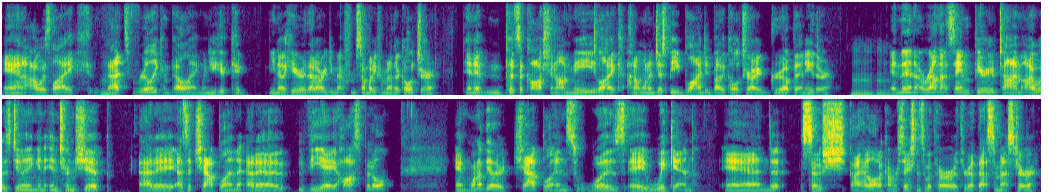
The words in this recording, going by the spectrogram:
and I was like, that's really compelling when you hear you know hear that argument from somebody from another culture. And it puts a caution on me, like I don't want to just be blinded by the culture I grew up in either. Mhm. And then around that same period of time, I was doing an internship at a as a chaplain at a VA hospital, and one of the other chaplains was a Wiccan, and so she, I had a lot of conversations with her throughout that semester,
